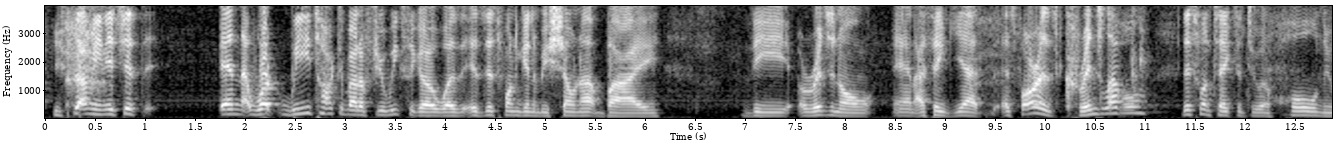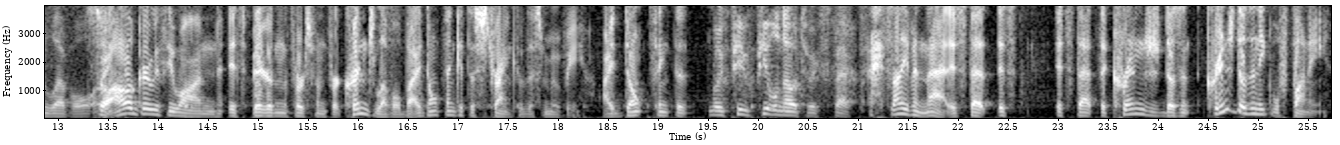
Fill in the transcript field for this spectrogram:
he's still. I mean, it's just. And what we talked about a few weeks ago was, is this one going to be shown up by the original? And I think, yeah, as far as cringe level, This one takes it to a whole new level. So I'll agree with you on it's bigger than the first one for cringe level, but I don't think it's a strength of this movie. I don't think that Well, pe- people know what to expect. it's not even that. It's that it's it's that the cringe doesn't cringe doesn't equal funny.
